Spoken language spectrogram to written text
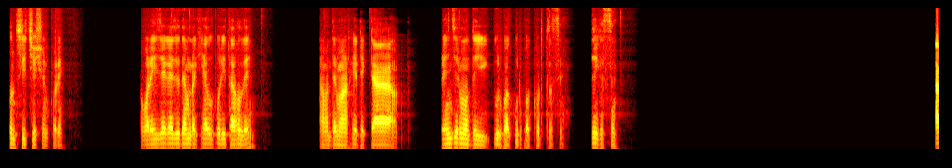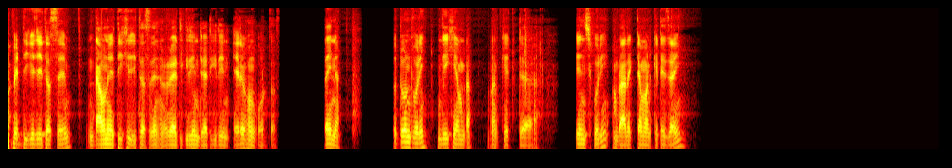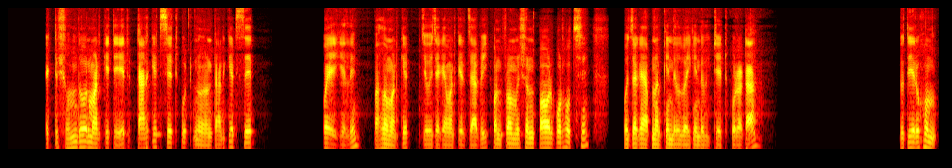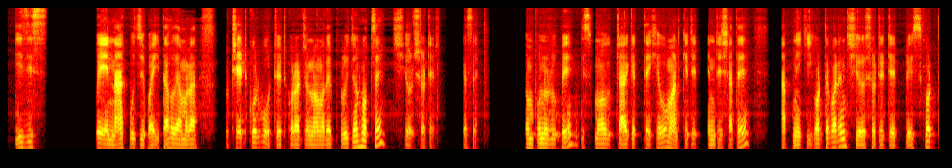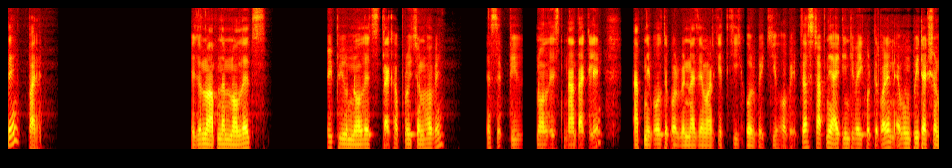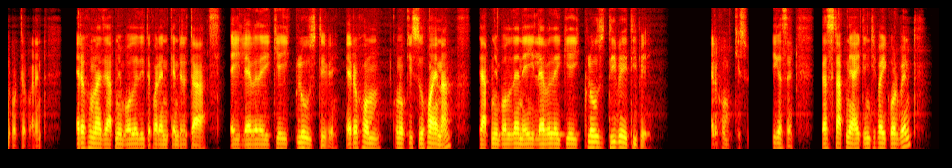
কোন সিচুয়েশন করে। আবার এই জায়গায় যদি আমরা খেয়াল করি তাহলে আমাদের মার্কেট একটা রেঞ্জের মধ্যেই ঘুরপাক ঘুরপাক করতেছে ঠিক আছে আপের দিকে যেতেছে ডাউনের দিকে যেতেছে রেড গ্রিন রেড গ্রিন এরকম করতেছে, তাই না? তো ডোন্ট ওয়ারি দেখি আমরা মার্কেট চেঞ্জ করি, আমরা আরেকটা মার্কেটে যাই। একটা সুন্দর মার্কেটের টার্গেট সেট টার্গেট সেট হয়ে গেলে ভালো মার্কেট যে ওই জায়গায় মার্কেট যাবেই কনফার্মেশন পাওয়ার পর হচ্ছে ওই জায়গায় আপনার ক্যান্ডেল বাই ক্যান্ডেল ট্রেড করাটা যদি এরকম ইজি ওয়ে না খুঁজে পাই, তাহলে আমরা ট্রেড করব। ট্রেড করার জন্য আমাদের প্রয়োজন হচ্ছে শিওর শটের ঠিক আছে? সম্পূর্ণরূপে স্মল টার্গেট থেকেও মার্কেটের ট্রেন্ডের সাথে আপনি কি করতে পারেন? শিওর শটে ট্রেড প্লেস করতে পারেন। এজন্য আপনার নলেজ পিওর নলেজ দেখা প্রয়োজন হবে। আছে নলেজ না থাকলে আপনি বলতে পারবেন না যে মার্কেট কি করবে, কি হবে। জাস্ট আপনি আইডেন্টিফাই করতে পারেন এবং প্রিডাকশন করতে পারেন। এরকম না যে আপনি বলে দিতে পারেন ক্যান্ডেলটা এই লেভেলে গিয়েই ক্লোজ দিবে। এরকম কোনো কিছু হয় না যে আপনি বললেন এই লেভেলে গিয়েই ক্লোজ দিবেই দিবে। এরকম কিছু, ঠিক আছে? জাস্ট আপনি আইডেন্টিফাই করবেন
